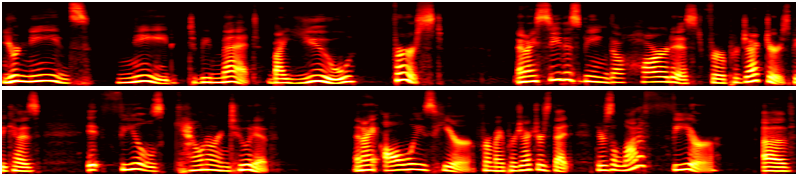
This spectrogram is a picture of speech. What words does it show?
Your needs need to be met by you first. And I see this being the hardest for projectors because it feels counterintuitive. And I always hear from my projectors that there's a lot of fear of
